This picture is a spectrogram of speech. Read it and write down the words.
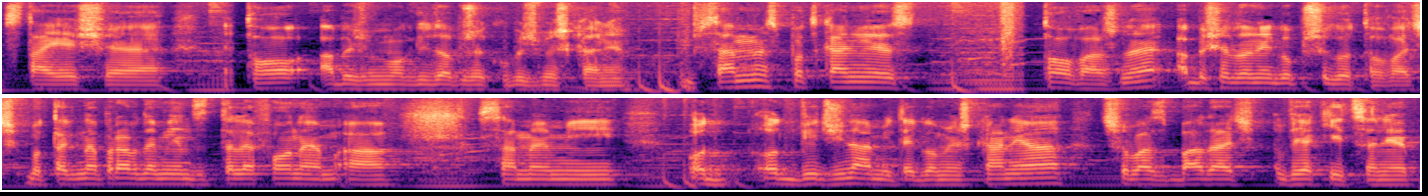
staje się to, abyśmy mogli dobrze kupić mieszkanie. W samym spotkaniu jest to ważne, aby się do niego przygotować, bo tak naprawdę między telefonem a samymi od, odwiedzinami tego mieszkania trzeba zbadać, w jakiej cenie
